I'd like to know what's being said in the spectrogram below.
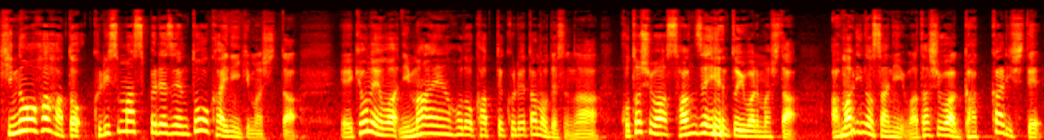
昨日母とクリスマスプレゼントを買いに行きました。えー去年は2万円ほど買ってくれたのですが、今年は3000円と言われました。あまりの差に私はがっかりして、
